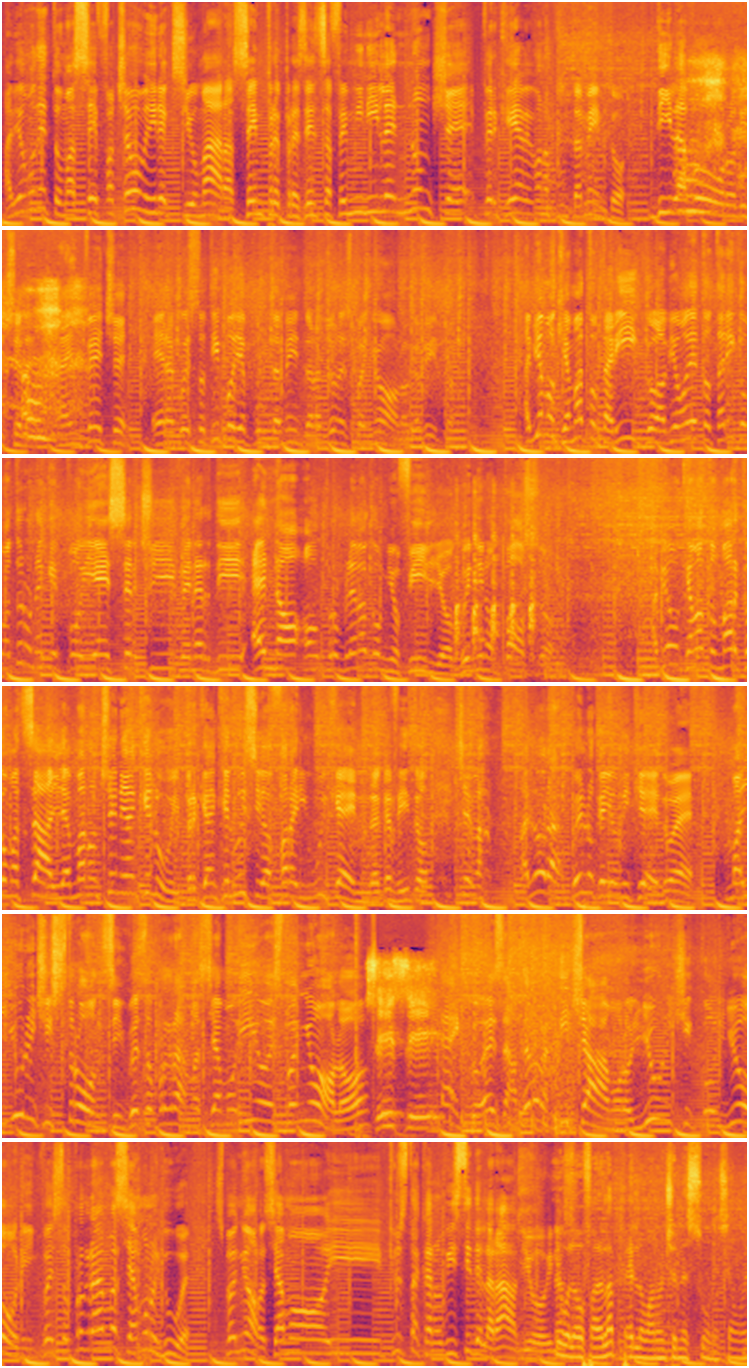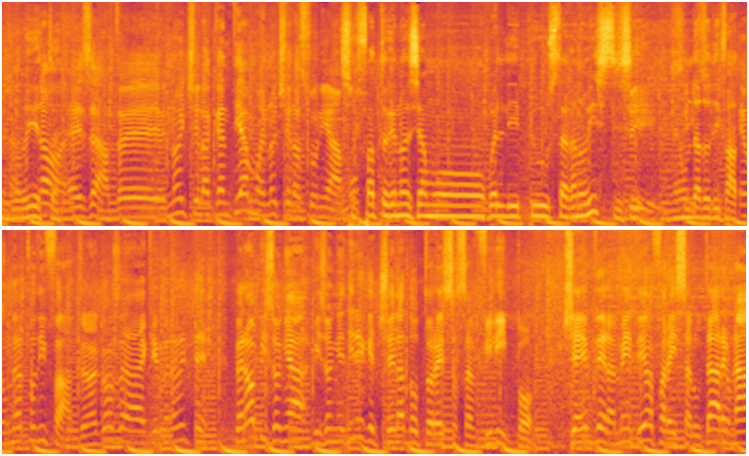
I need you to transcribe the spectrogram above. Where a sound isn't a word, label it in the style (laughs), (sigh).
Abbiamo detto ma se facciamo venire Xiomara sempre presenza femminile non c'è perché aveva un appuntamento di lavoro dice lei. Eh, invece era questo tipo di appuntamento ha ragione spagnolo capito? Abbiamo chiamato Tarico abbiamo detto Tarico ma tu non è che puoi esserci venerdì? Eh no ho un problema con mio figlio quindi non posso. Abbiamo chiamato Marco Mazzaglia, ma non c'è neanche lui, perché anche lui si va a fare il weekend, capito? Cioè, ma allora quello che io mi chiedo è: ma gli unici stronzi in questo programma siamo io e spagnolo? Sì, sì. Ecco, esatto. Allora diciamolo, gli unici coglioni in questo programma siamo noi due. Spagnolo, siamo i più staccanovisti della radio. in Io volevo fare l'appello, ma non c'è nessuno, siamo solo io No, esatto, eh, noi ce la cantiamo e noi ce la suoniamo. Sul fatto che noi siamo quelli più stacanovisti, sì, è un dato di fatto. È un dato di fatto, è una cosa che veramente. Però bisogna, bisogna dire che c'è la dottoressa San Filippo. C'è veramente. Io la farei salutare un attimo,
